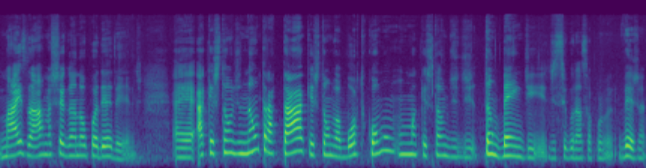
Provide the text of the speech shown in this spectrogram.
mais armas chegando ao poder deles. É, a questão de não tratar a questão do aborto como uma questão de, de também de, de segurança pública. Veja,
